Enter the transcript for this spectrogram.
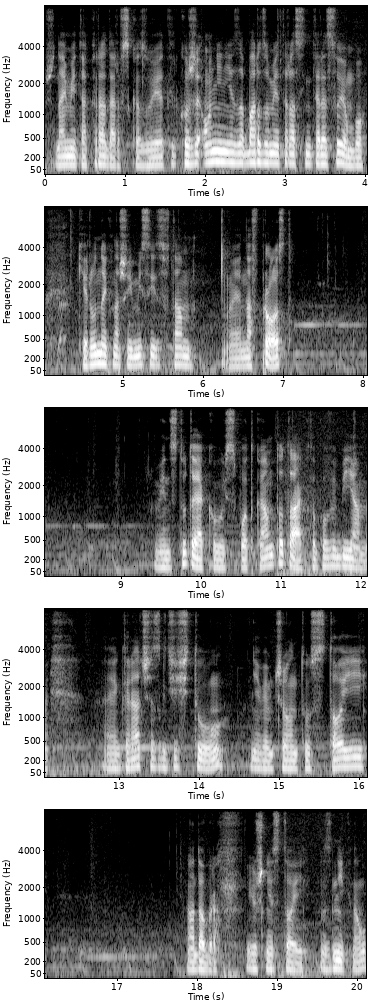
Przynajmniej tak radar wskazuje, tylko że oni nie za bardzo mnie teraz interesują, bo kierunek naszej misji jest w tam e, na wprost. Więc tutaj jak kogoś spotkam, to tak, to powybijamy. E, Gracz jest gdzieś tu. Nie wiem, czy on tu stoi. A dobra, już nie stoi. Zniknął.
